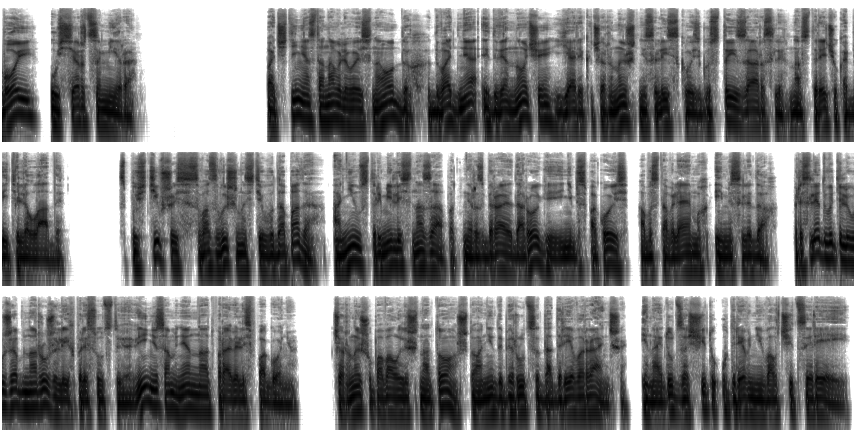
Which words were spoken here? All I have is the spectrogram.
Бой у сердца мира. Почти не останавливаясь на отдых, два дня и две ночи Ярик и Черныш неслись сквозь густые заросли навстречу к обители Лады. Спустившись с возвышенности водопада, они устремились на запад, не разбирая дороги и не беспокоясь об оставляемых ими следах. Преследователи уже обнаружили их присутствие и, несомненно, отправились в погоню. Черныш уповал лишь на то, что они доберутся до древа раньше и найдут защиту у древней волчицы Реи.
